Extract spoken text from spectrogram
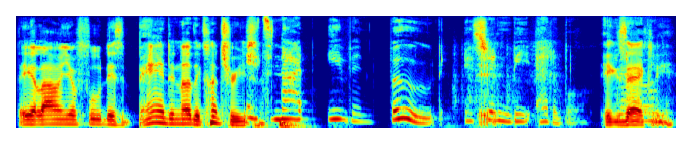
they allow in your food that's banned in other countries. It's not even food. It shouldn't be edible. Exactly.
